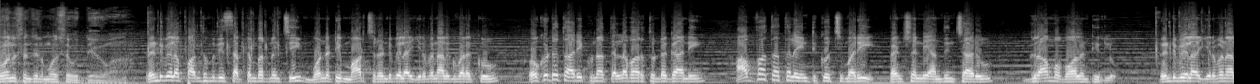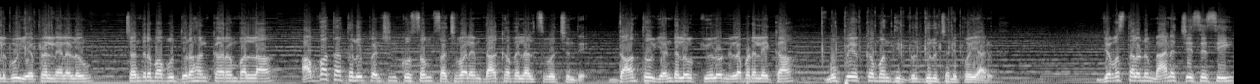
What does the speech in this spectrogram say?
గోను సంచులు మోసే ఉద్యోగమా? రెండు వేల పంతొమ్మిది సెప్టెంబర్ నుంచి మొన్నటి మార్చి రెండు వేల ఇరవై నాలుగు వరకు ఒకటో తారీఖున తెల్లవారుతుండగానే అవ్వాతాతల ఇంటికొచ్చి మరీ పెన్షన్ని అందించారు గ్రామ వాలంటీర్లు. రెండు వేల ఇరవై నాలుగు ఏప్రిల్ నెలలో చంద్రబాబు దురహంకారం వల్ల అవ్వాతాతలు పెన్షన్ కోసం సచివాలయం దాకా వెళ్ళాల్సి వచ్చింది. దాంతో ఎండలో క్యూలో నిలబడలేక ముప్పై ఒక్క మంది వృద్ధులు చనిపోయారు. వ్యవస్థలను మేనేజ్ చేసేసి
